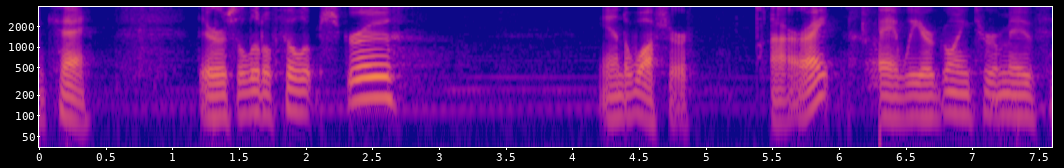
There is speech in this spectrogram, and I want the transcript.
Okay. There's a little Phillips screw and a washer. All right. And we are going to remove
